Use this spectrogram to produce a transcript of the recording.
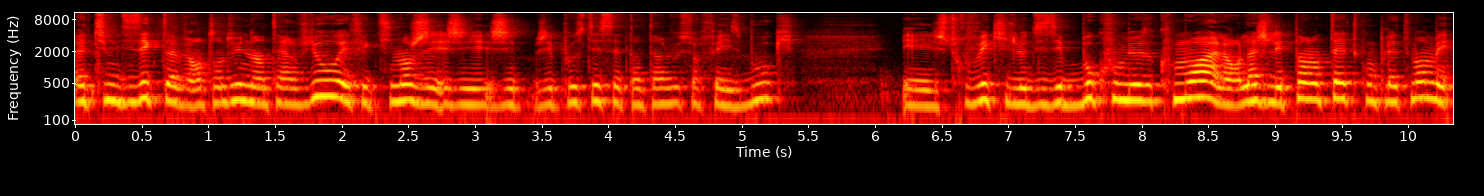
euh, tu me disais que tu avais entendu une interview. Effectivement, j'ai- posté cette interview sur Facebook et je trouvais qu'il le disait beaucoup mieux que moi. Alors là, je l'ai pas en tête complètement, mais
